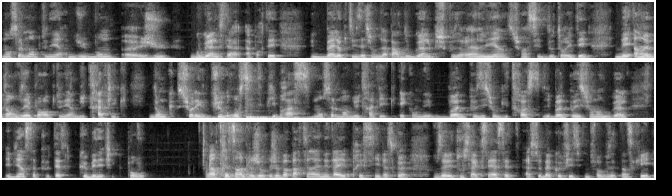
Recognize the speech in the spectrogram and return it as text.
non seulement obtenir du bon euh, jus Google, c'est-à-dire apporter une belle optimisation de la part de Google, puisque vous aurez un lien sur un site d'autorité, mais en même temps, vous allez pouvoir obtenir du trafic. Donc, sur les plus gros sites qui brassent non seulement du trafic et qui ont des bonnes positions, qui trustent les bonnes positions dans Google, eh bien, ça peut être que bénéfique pour vous. Alors très simple, je ne vais pas partir dans les détails précis parce que vous avez tous accès à, cette, à ce back-office une fois que vous êtes inscrit.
